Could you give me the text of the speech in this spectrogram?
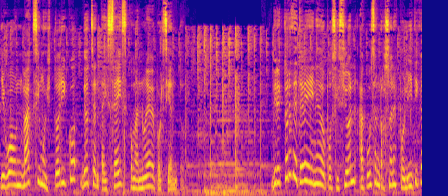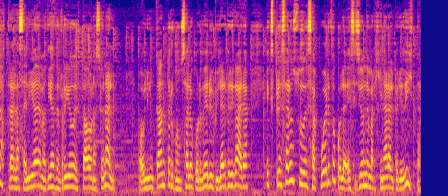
llegó a un máximo histórico de 86,9%. Directores de TVN de oposición acusan razones políticas tras la salida de Matías del Río de Estado Nacional. Paulín Cantor, Gonzalo Cordero y Pilar Vergara expresaron su desacuerdo con la decisión de marginar al periodista,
